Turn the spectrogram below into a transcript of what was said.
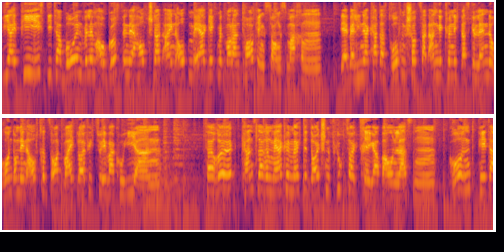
VIPs, Dieter Bohlen will im August in der Hauptstadt ein Open-Air-Gig mit Modern Talking Songs machen. Der Berliner Katastrophenschutz hat angekündigt, das Gelände rund um den Auftrittsort weitläufig zu evakuieren. Verrückt, Kanzlerin Merkel möchte deutschen Flugzeugträger bauen lassen. Grund, Peter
